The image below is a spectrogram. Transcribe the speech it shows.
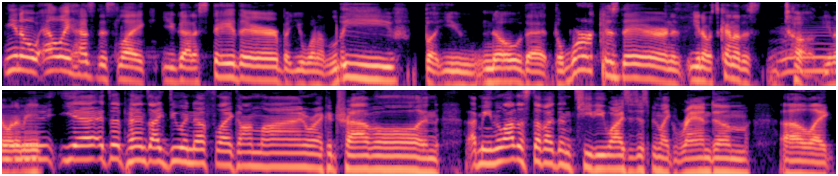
you know, LA has this like you got to stay there, but you want to leave, but you know that the work is there, and you know it's kind of this tug. You know what I mean? Mm, Yeah, it depends. I do enough like online where I could travel, and I mean a lot of the stuff I've done TV wise has just been like random, uh, like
